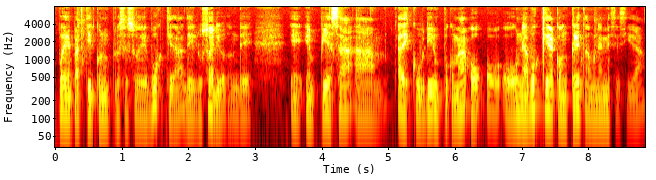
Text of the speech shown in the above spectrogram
puede partir con un proceso de búsqueda del usuario, donde eh, empieza a, descubrir un poco más o, una búsqueda concreta, una necesidad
